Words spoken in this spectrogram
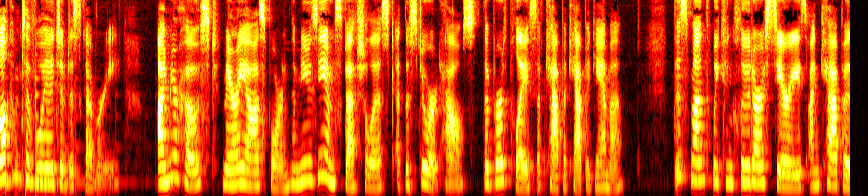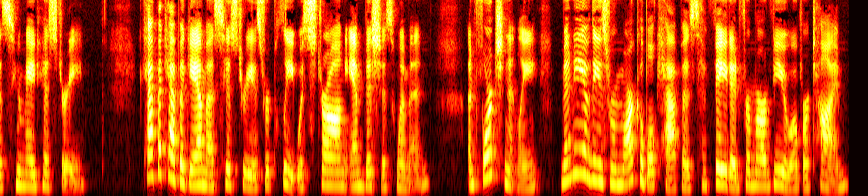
Welcome to Voyage of Discovery. I'm your host, Mary Osborne, the museum specialist at the Stewart House, the birthplace of Kappa Kappa Gamma. This month, we conclude our series on Kappas who made history. Kappa Kappa Gamma's history is replete with strong, ambitious women. Unfortunately, many of these remarkable Kappas have faded from our view over time.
